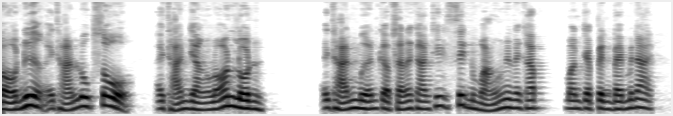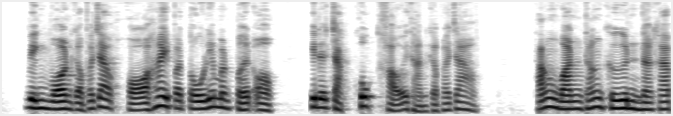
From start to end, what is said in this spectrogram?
ต่อเนื่องอธิษฐานลูกโซ่อธิษฐานอย่างร้อนรน อธิษฐานเหมือนกับสถานการณ์ที่สิ้นหวังเนี่ยนะครับ มันจะเป็นไปไม่ได้ วิงวอนกับพระเจ้าขอให้ประตูนี้มันเปิดออกคริดจักคุกเข่าอธิษฐานกับพระเจ้า ทั้งวันทั้งคืนนะครับ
